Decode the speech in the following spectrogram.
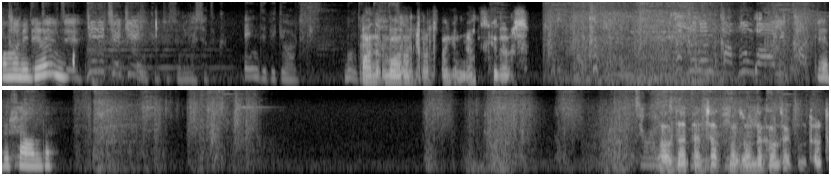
Onu biliyorum. En kötüsünü yaşadık. En dibi gördük. Bundan Madem bu adam Turtle'a girmiyor, biz gideriz. Takımın kaplumbağayı katletti. Görüş aldı. Az daha pençe atmak zorunda kalacaktım Turtle.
